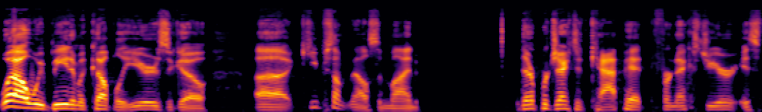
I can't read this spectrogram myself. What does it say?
well, we beat them a couple of years ago, uh, keep something else in mind. Their projected cap hit for next year is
